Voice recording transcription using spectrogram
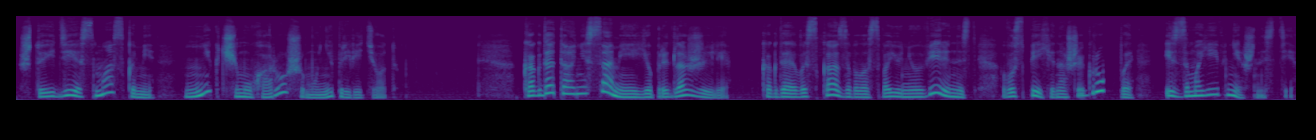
что идея с масками ни к чему хорошему не приведет». Когда-то они сами ее предложили, когда я высказывала свою неуверенность в успехе нашей группы из-за моей внешности.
